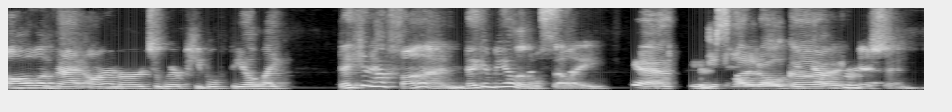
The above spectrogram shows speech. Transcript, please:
all of that armor to where people feel like they can have fun. They can be a little silly. Yeah, and just let it all go. Permission.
